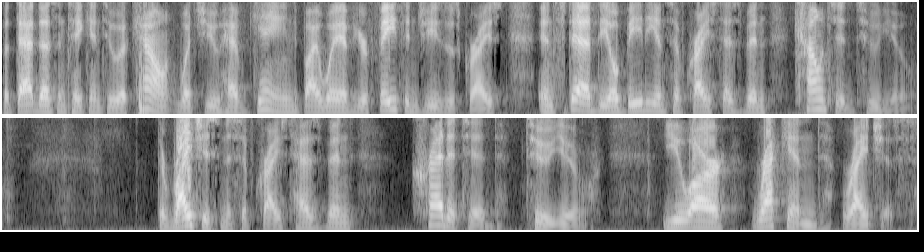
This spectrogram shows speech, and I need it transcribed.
But that doesn't take into account what you have gained by way of your faith in Jesus Christ. Instead, the obedience of Christ has been counted to you. The righteousness of Christ has been credited to you. You are reckoned righteous.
